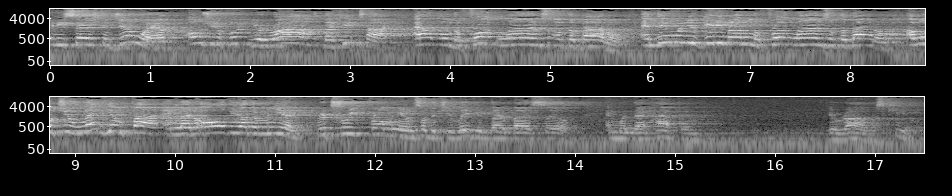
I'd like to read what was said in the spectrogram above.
And he says to Joab, I want you to put Uriah the Hittite out on the front lines of the battle. And then when you get him out on the front lines of the battle, I want you to let him fight and let all the other men retreat from him so that you leave him there by himself. And when that happened, Uriah was killed.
